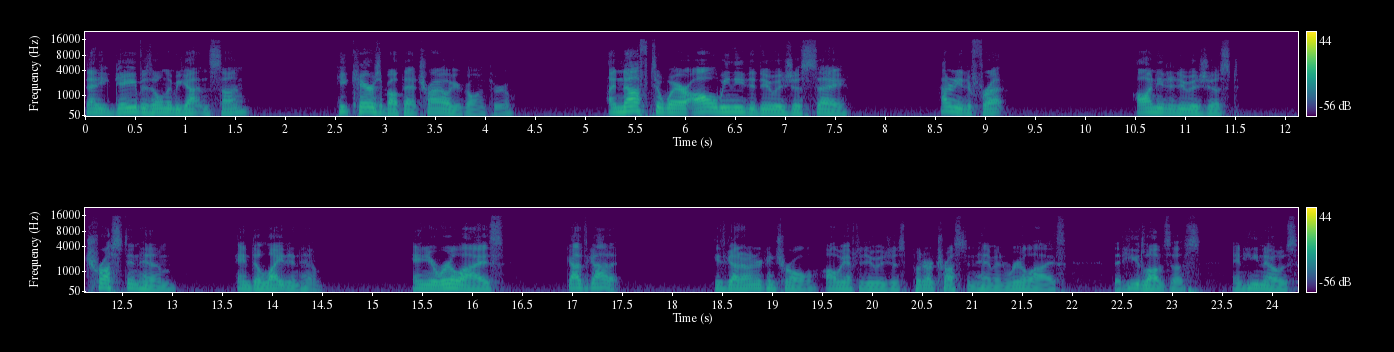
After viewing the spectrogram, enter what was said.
that he gave his only begotten Son, he cares about that trial you're going through. Enough to where all we need to do is just say, I don't need to fret. All I need to do is just trust in him and delight in him. And you realize God's got it. He's got it under control. All we have to do is just put our trust in him and realize that he loves us and he knows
